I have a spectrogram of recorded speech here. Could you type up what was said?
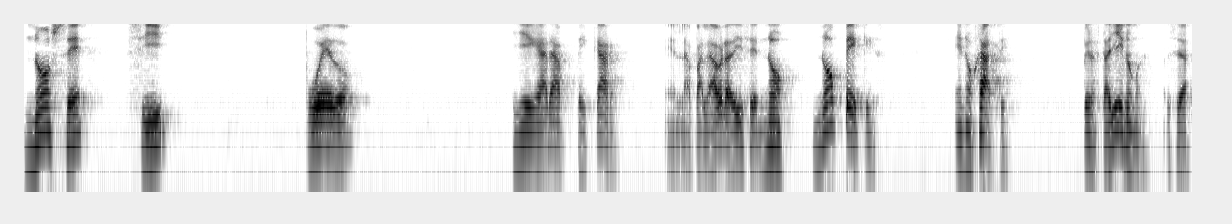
no sé si puedo llegar a pecar. En la palabra dice, no, no peques, enojate, pero hasta allí nomás. O sea,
